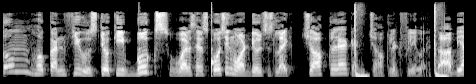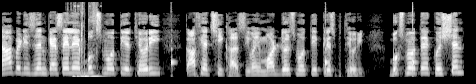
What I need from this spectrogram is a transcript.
तुम हो कंफ्यूज क्योंकि books versus coaching modules is like chocolate and chocolate flavour का अब यहाँ पे डिसीज़न कैसे ले? बुक्स में होती है थ्योरी काफ़ी अच्छी खासी, वहीं मॉड्यूल्स में होती है क्रिस्प थ्योरी बुक्स में होते हैं क्वेश्चन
